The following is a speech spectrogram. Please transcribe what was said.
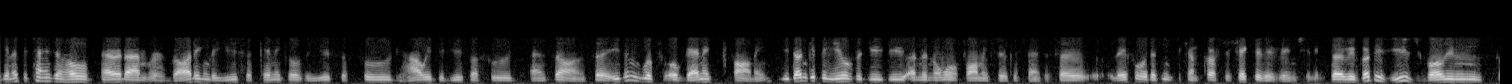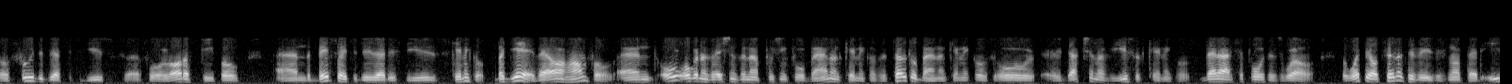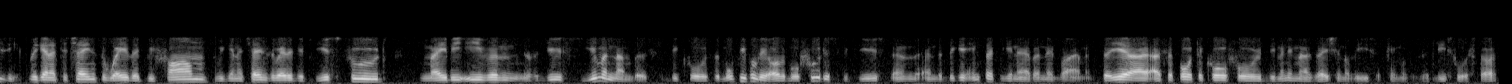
going to have to change the whole paradigm regarding the use of chemicals, the use of food, how we produce our food, and so on. So even with organic farming, you don't get the yields that you do under normal farming circumstances. So therefore, it doesn't become cost-effective eventually. So we've got these huge volumes of food that we have to produce uh, for a lot of people. And the best way to do that is to use chemicals. But yeah, they are harmful. And all organizations are now pushing for a ban on chemicals, a total ban on chemicals or a reduction of use of chemicals. That I support as well. But what the alternative is, is not that easy. We're going to have to change the way that we farm. We're going to change the way that we produce food maybe even reduce human numbers because the more people there are, the more food is produced and, and the bigger impact you can have on the environment. So yeah, I, I support the call for the minimization of the use of chemicals, at least for a start.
